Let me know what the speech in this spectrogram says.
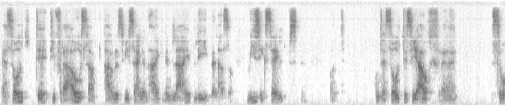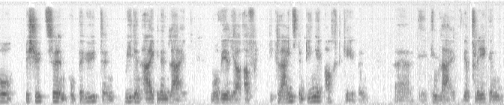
er sollte die Frau, sagt Paulus, wie seinen eigenen Leib lieben, also wie sich selbst. Und, und er sollte sie auch äh, so beschützen und behüten wie den eigenen Leib, wo wir ja auf die kleinsten Dinge Acht geben äh, im Leib. Wir pflegen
